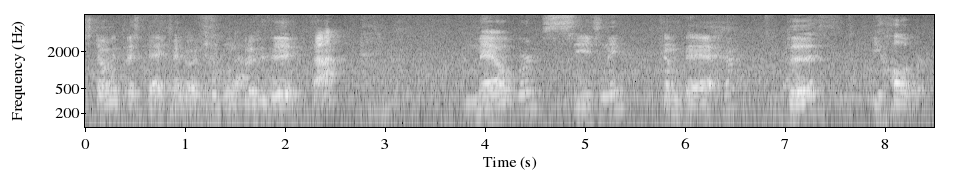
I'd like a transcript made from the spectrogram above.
estão entre as dez melhores do mundo para viver, tá? Melbourne, Sydney, Canberra, Perth e Hobart.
